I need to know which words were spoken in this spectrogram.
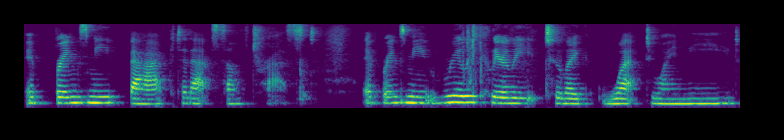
It brings me back to that self trust. It brings me really clearly to like, what do I need?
